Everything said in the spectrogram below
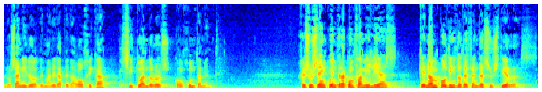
los han ido de manera pedagógica situándolos conjuntamente. Jesús se encuentra con familias que no han podido defender sus tierras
